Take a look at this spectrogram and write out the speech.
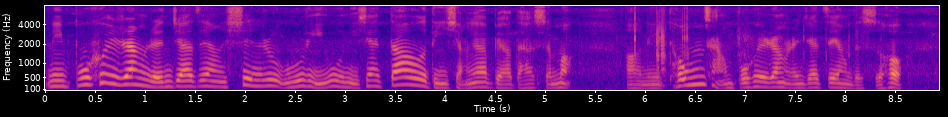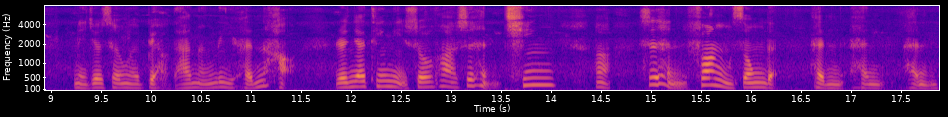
你不会让人家这样陷入无礼物。你现在到底想要表达什么？啊，你通常不会让人家这样的时候，你就称为表达能力很好。人家听你说话是很轻啊，是很放松的，很很很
